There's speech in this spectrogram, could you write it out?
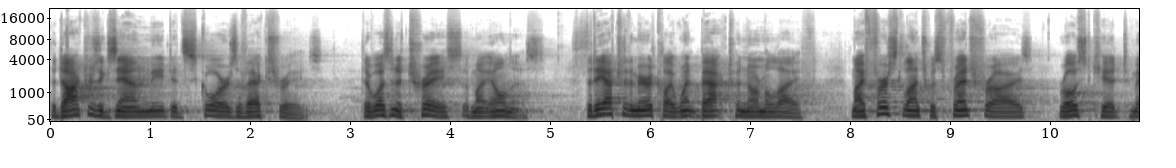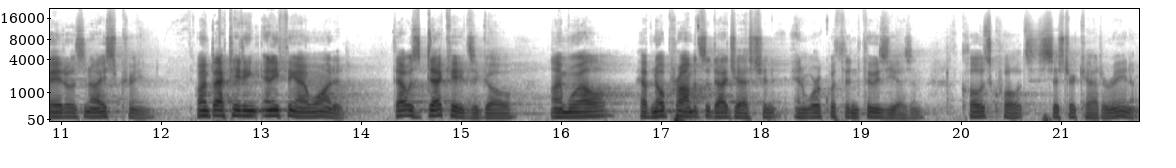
The doctors examined me, did scores of x rays. There wasn't a trace of my illness. The day after the miracle, I went back to a normal life. My first lunch was French fries, roast kid, tomatoes, and ice cream. I went back to eating anything I wanted. That was decades ago. I'm well, have no problems of digestion, and work with enthusiasm. Close quotes, Sister Caterina.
